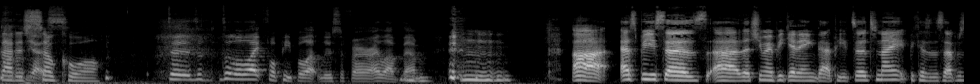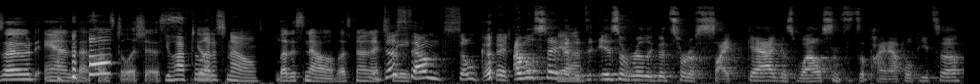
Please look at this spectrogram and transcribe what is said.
that is so cool. The, the the delightful people at Lucifer, I love them. Uh, SB says uh, that she might be getting that pizza tonight because of this episode, and that sounds delicious. You'll have to You'll- let us know. let us know. Let us know next week. It does week. sound so good. I will say Yeah. that it is a really good sort of psych gag as well, since it's a pineapple pizza.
